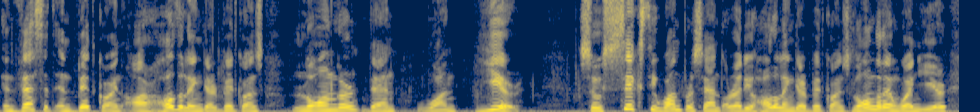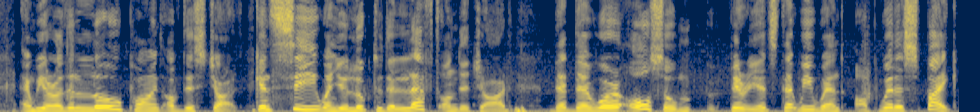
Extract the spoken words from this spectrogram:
invested in Bitcoin are hodling their Bitcoins longer than one year. So 61% already hodling their Bitcoins longer than one year and we are at the low point of this chart. You can see when you look to the left on the chart that there were also periods that we went up with a spike.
